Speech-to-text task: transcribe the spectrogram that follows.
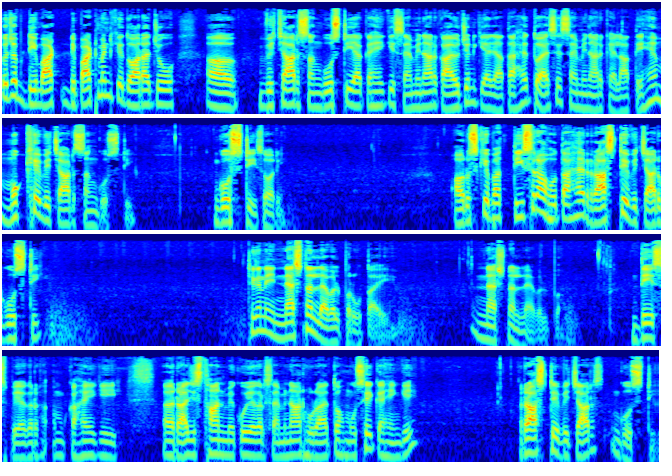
तो जब डिपार्टमेंट के द्वारा जो विचार संगोष्ठी या कहें कि सेमिनार का आयोजन किया जाता है तो ऐसे सेमिनार कहलाते हैं मुख्य विचार संगोष्ठी। गोष्ठी सॉरी और उसके बाद तीसरा होता है राष्ट्रीय विचार गोष्ठी। ठीक है ना नेशनल लेवल पर होता है नेशनल लेवल पर। देश पे अगर हम कहें कि राजस्थान में कोई अगर सेमिनार हो रहा है तो हम उसे कहेंगे राष्ट्रीय विचार गोष्ठी।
